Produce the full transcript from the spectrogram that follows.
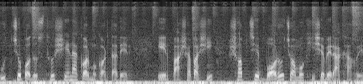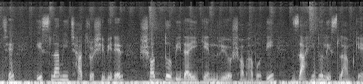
উচ্চপদস্থ সেনা কর্মকর্তাদের। এর পাশাপাশি সবচেয়ে বড় চমক হিসেবে রাখা হয়েছে ইসলামী ছাত্র শিবিরের সদ্য বিদায়ী কেন্দ্রীয় সভাপতি জাহিদুল ইসলামকে।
